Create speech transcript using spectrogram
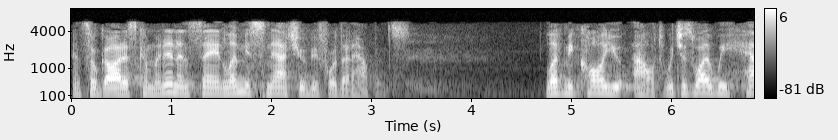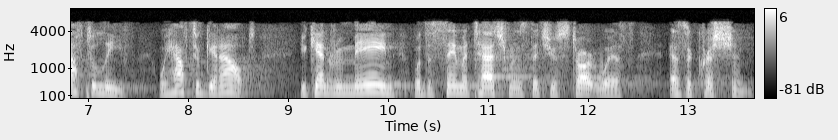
And so God is coming in and saying, Let me snatch you before that happens. Let me call you out, which is why we have to leave. We have to get out. You can't remain with the same attachments that you start with as a Christian.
